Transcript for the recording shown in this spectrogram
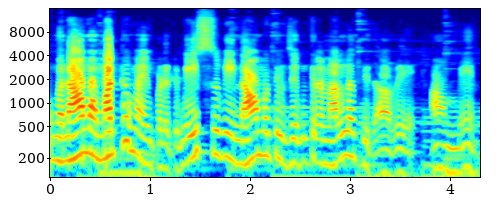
உங்க நாமம் மட்டும் பயன்படுத்தும். இயேசுவின் நாமத்தில் ஜெபிக்கிற நல்ல பிதாவே ஆமென்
